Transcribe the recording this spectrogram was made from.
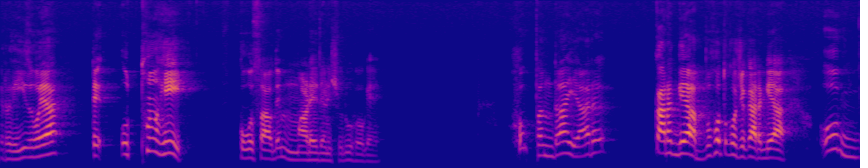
ਰਿਲੀਜ਼ ਹੋਇਆ ਤੇ ਉੱਥੋਂ ਹੀ ਕੋਚ ਸਾਹਿਬ ਦੇ ਮਾੜੇ ਦਿਨ ਸ਼ੁਰੂ ਹੋ ਗਏ। ਉਹ ਬੰਦਾ ਯਾਰ ਕਰ ਗਿਆ, ਬਹੁਤ ਕੁਝ ਕਰ ਗਿਆ। ਉਹ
